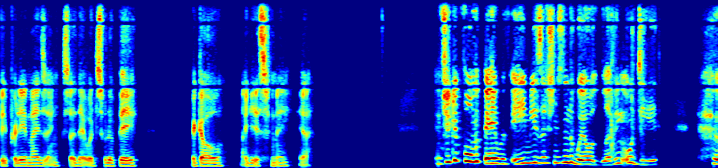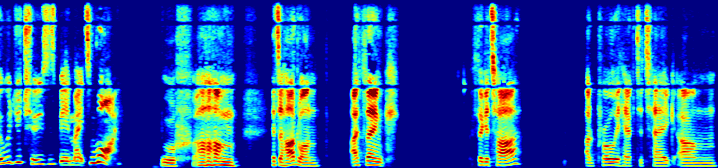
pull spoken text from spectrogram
be pretty amazing. So that would sort of be a goal, I guess, for me. Yeah. If you could form a band with any musicians in the world, living or dead, who would you choose as bandmates and why? Oof, um, it's a hard one. I think for guitar, I'd probably have to take um,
